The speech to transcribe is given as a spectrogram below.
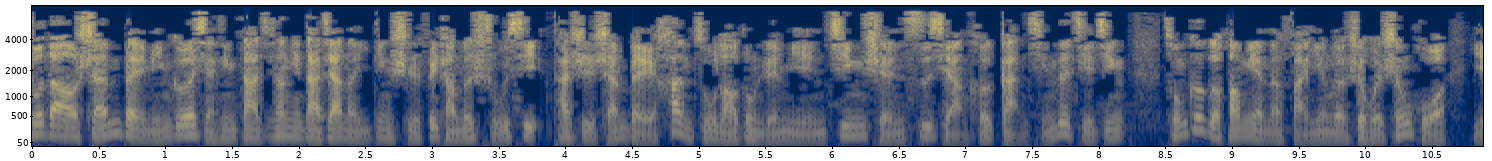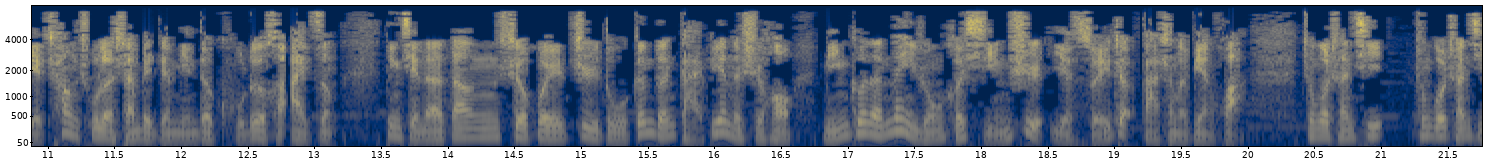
说到陕北民歌，相信大相信大家呢一定是非常的熟悉。它是陕北汉族劳动人民精神思想和感情的结晶，从各个方面呢反映了社会生活，也唱出了陕北人民的苦乐和爱憎。并且呢，当社会制度根本改变的时候，民歌的内容和形式也随着发生了变化。中国传奇，中国传奇，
